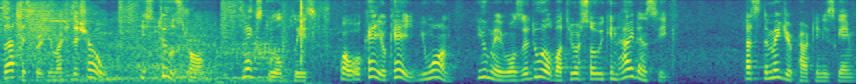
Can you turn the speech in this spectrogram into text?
That is pretty much the show. He's too strong. Next duel, please. Wow, okay, okay, you won. You may won the duel, but you're so we can hide and seek. That's the major part in this game.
